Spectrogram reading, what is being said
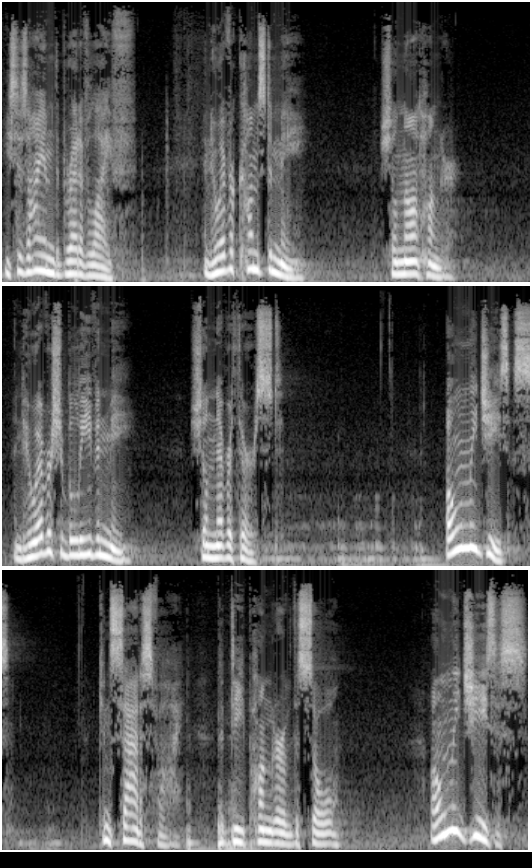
He says, I am the bread of life, and whoever comes to me shall not hunger, and whoever shall believe in me shall never thirst. Only Jesus can satisfy the deep hunger of the soul. Only Jesus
